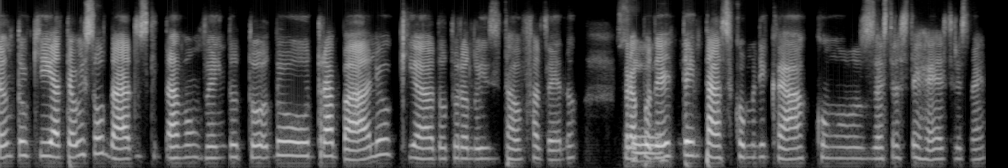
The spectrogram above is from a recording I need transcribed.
Tanto que até os soldados que estavam vendo todo o trabalho que a doutora Luiz estava fazendo para poder tentar se comunicar com os extraterrestres, né?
